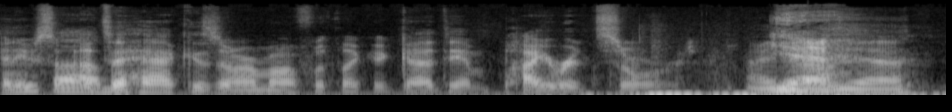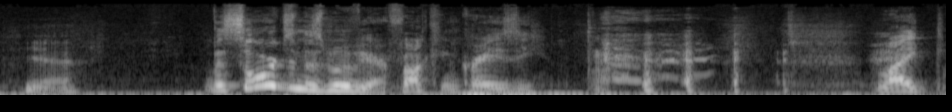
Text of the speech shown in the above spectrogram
And he was about Um, to hack his arm off with like a goddamn pirate sword. I Yeah. know. Yeah, yeah. The swords in this movie are fucking crazy. like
